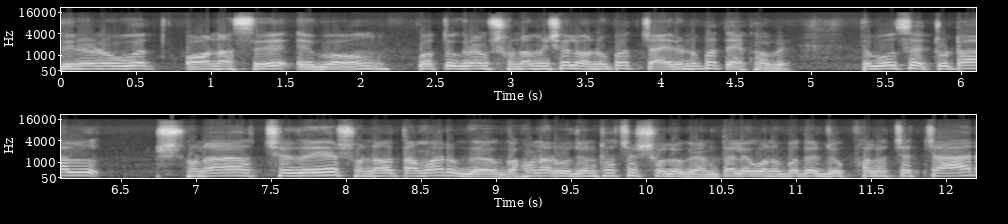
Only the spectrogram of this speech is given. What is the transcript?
তিন অনুপাত ওয়ান আছে এবং কত গ্রাম সোনা মিশালে অনুপাত চার অনুপাত এক হবে। তো বলছে টোটাল সোনা হচ্ছে যে, সোনা ও তামার গহনার ওজনটা হচ্ছে ষোলো গ্রাম। তাহলে অনুপাতের যোগফল হচ্ছে চার,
